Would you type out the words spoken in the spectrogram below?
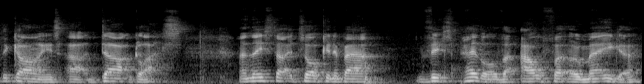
the guys at Dark Glass, and they started talking about this pedal, the Alpha Omega.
